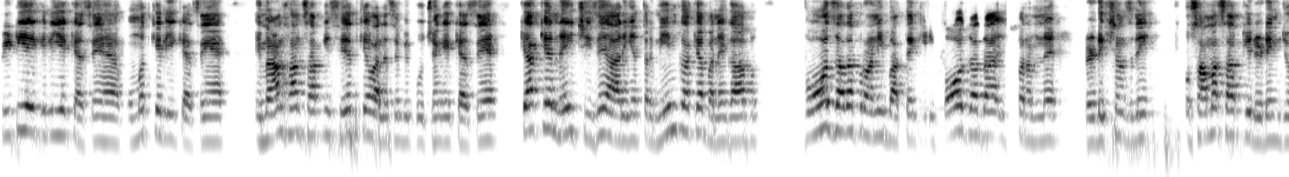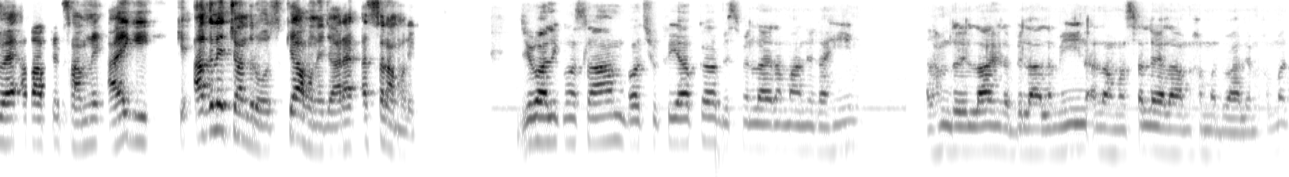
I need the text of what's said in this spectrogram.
पीटीए के लिए कैसे हैं, हुकूमत के लिए कैसे हैं? इमरान खान साहब की सेहत के हवाले से भी पूछेंगे कैसे हैं? क्या क्या नई चीज़ें आ रही हैं? तरमीम का क्या बनेगा अब? बहुत ज़्यादा पुरानी बातें की, बहुत ज़्यादा इस पर हमने प्रिडिक्शन दी। उसामा साहब की रीडिंग जो है अब आपके सामने आएगी कि अगले चंद रोज क्या होने जा रहा है। अस्सलाम जी, वालेकुम अस्सलाम। बहुत शुक्रिया आपका। बिस्मिल्लाहिर्रहमानिर्रहीम। अल्हम्दुलिल्लाह रब्बिल आलमीन। अल्लाहुम्मा सल्ली अला मुहम्मद व आले मुहम्मद।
